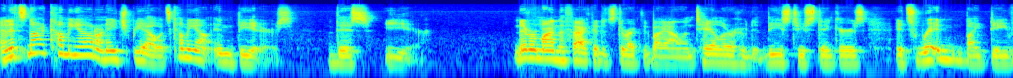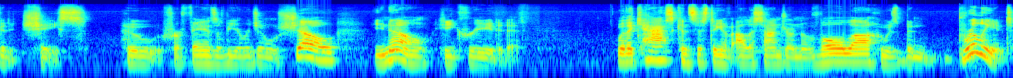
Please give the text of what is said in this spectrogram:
And it's not coming out on HBO, it's coming out in theaters this year. Never mind the fact that it's directed by Alan Taylor, who did these two stinkers. It's written by David Chase, who, for fans of the original show, you know he created it. With a cast consisting of Alessandro Nivola, who has been brilliant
